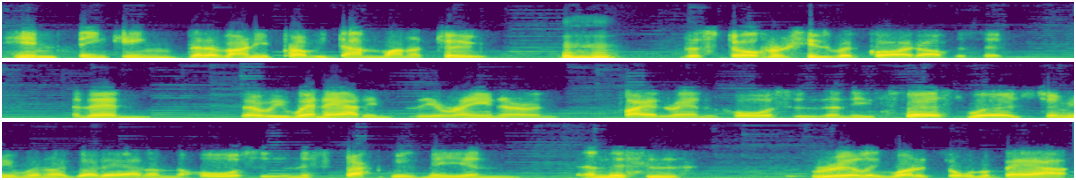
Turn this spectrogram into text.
him thinking that I've only probably done one or two. hmm The stories were quite opposite. And then, so we went out into the arena and played around with horses. And his first words to me when I got out on the horses, and this stuck with me, and, and this is really what it's all about.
